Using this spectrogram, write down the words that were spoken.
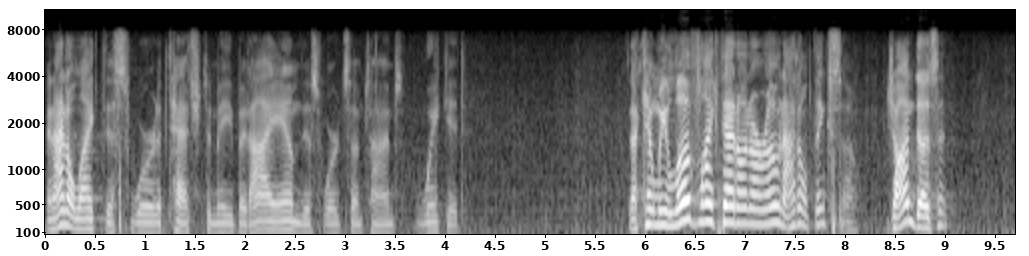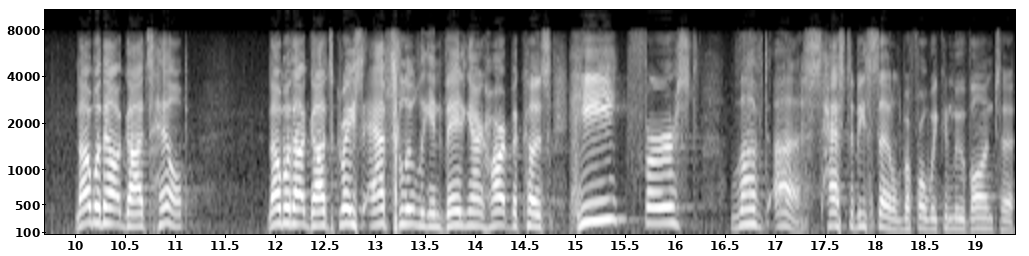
And I don't like this word attached to me, but I am this word sometimes wicked. Now, can we love like that on our own? I don't think so. John doesn't. Not without God's help, not without God's grace absolutely invading our heart because He first loved us. Has to be settled before we can move on to,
